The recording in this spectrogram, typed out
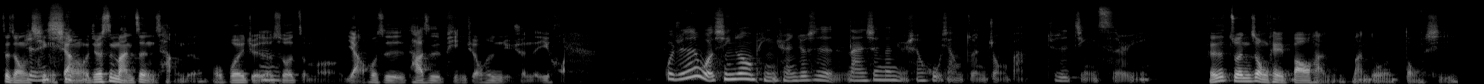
这种人倾向，我觉得是蛮正常的。我不会觉得嗯说怎么样，或是它是平权或是女权的一环。我觉得我心中的平权就是男生跟女生互相尊重吧，就是仅此而已。可是尊重可以包含蛮多东西，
